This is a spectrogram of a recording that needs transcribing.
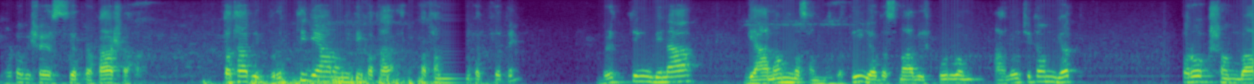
घटविषयस्य प्रकाशः तथापि वृत्तिज्ञानम् इति कथा कथं कथ्यते वृत्तिं विना ज्ञानं न सम्भवति यदस्माभिः पूर्वम् आलोचितं यत् परोक्षं वा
